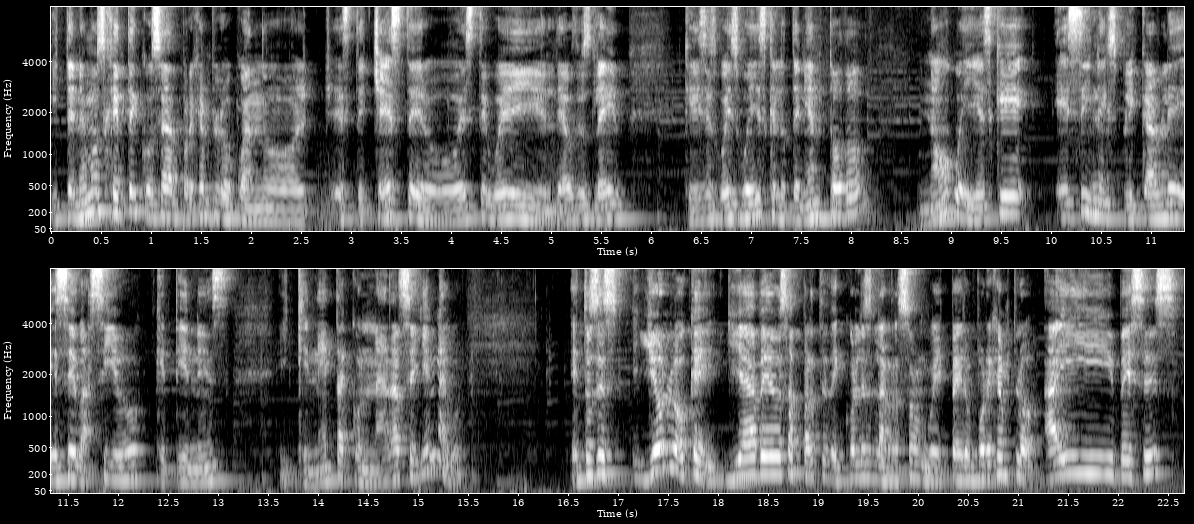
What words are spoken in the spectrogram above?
y tenemos gente, o sea, por ejemplo, cuando este Chester o este güey, el de Audio Slave, que dices, güey, güeyes que lo tenían todo. No, güey, es que es inexplicable ese vacío que tienes y que neta con nada se llena, güey. Entonces, yo, ok, ya veo esa parte de cuál es la razón, güey. Pero, por ejemplo, hay veces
